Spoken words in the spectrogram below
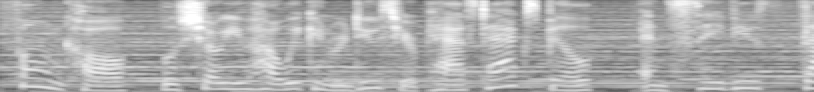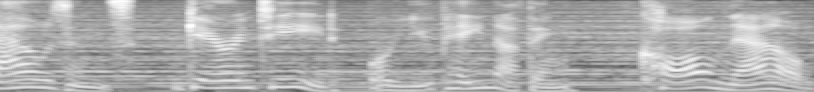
phone call will show you how we can reduce your past tax bill and save you thousands. Guaranteed, or you pay nothing. Call now.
